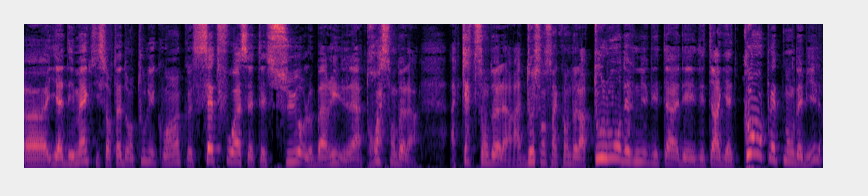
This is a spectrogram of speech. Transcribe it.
euh, il y a des mecs qui sortaient dans tous les coins que cette fois c'était sûr, le baril est là à 300 dollars à 400 dollars, à 250 dollars. Tout le monde est venu des, des, des targets complètement débiles.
